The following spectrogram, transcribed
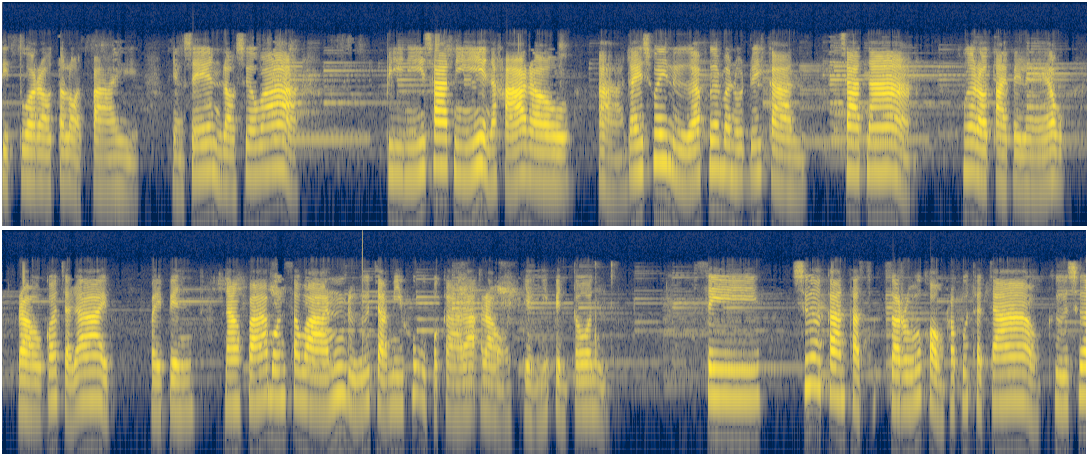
ติดตัวเราตลอดไป อย่างเช่นเราเชื่อว่า ปีนี้ชาตินี้นะคะเราได้ช่วยเหลือเพื่อนมนุษย์ด้วยกัน ชาติหน้า เมื่อเราตายไปแล้ว เราก็จะได้ ไปเป็นนางฟ้าบนสวรรค์ หรือจะมีผู้อุปการะเราอย่างนี้เป็นต้น 4. เชื่อการตัดสรู้ของพระพุทธเจ้า คือเชื่อ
